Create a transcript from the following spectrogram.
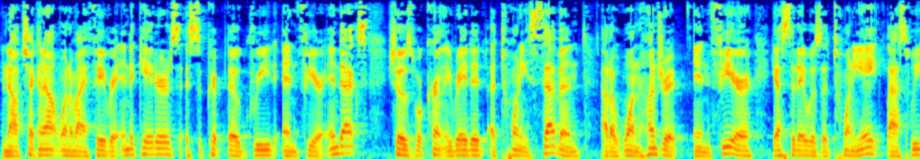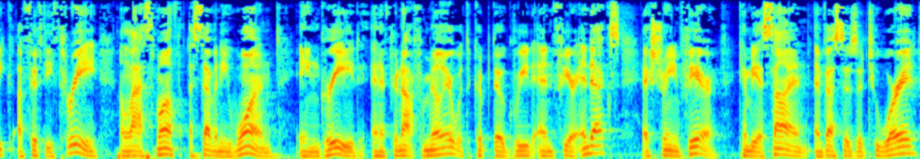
And now checking out one of my favorite indicators is the crypto greed and fear index shows we're currently rated a 27 out of 100 in fear. Yesterday was a 28, last week a 53, and last month a 71 in greed. And if you're not familiar with the crypto greed and fear index, extreme fear can be a sign investors are too worried.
